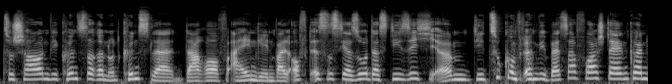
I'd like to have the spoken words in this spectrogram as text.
zu schauen, wie Künstlerinnen und Künstler darauf eingehen, weil oft ist es ja so, dass die sich ähm, die Zukunft irgendwie besser vorstellen können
